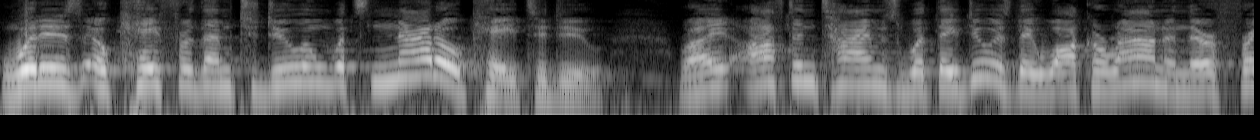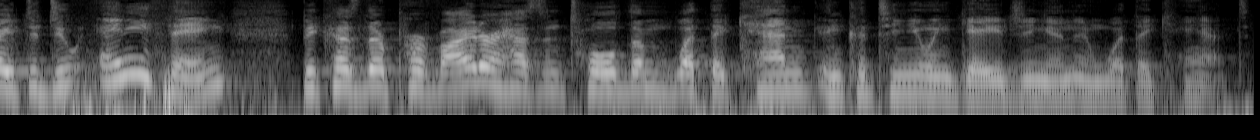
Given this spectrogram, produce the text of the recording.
what is okay for them to do and what's not okay to do right? Oftentimes, what they do is they walk around and they're afraid to do anything because their provider hasn't told them what they can and continue engaging in and what they can't.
